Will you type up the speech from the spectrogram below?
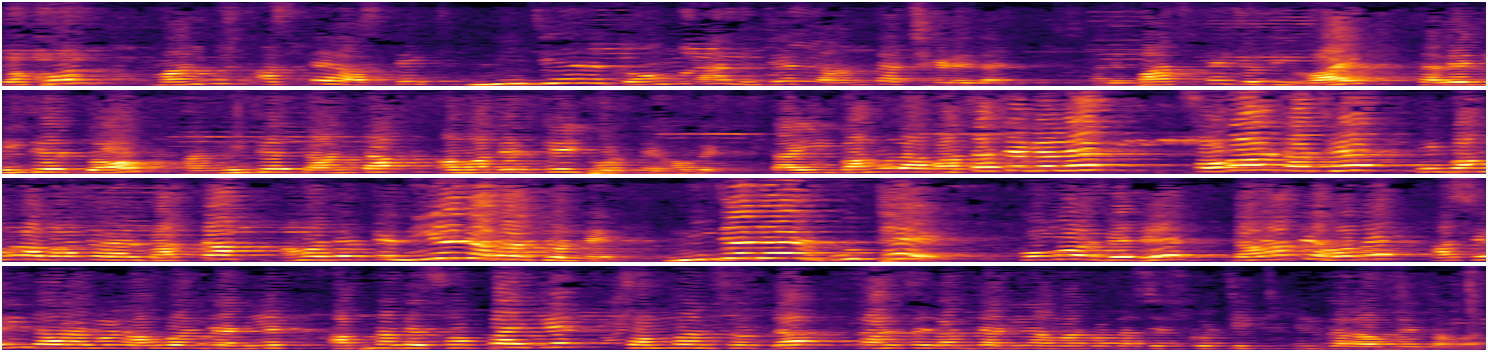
যখন মানুষ আস্তে আস্তে নিজের দমটা, নিজের দানটা ছেড়ে দেয়। তাহলে বাঁচতে যদি হয়, তাহলে নিজের দম আর নিজের দানটা আমাদেরকেই ধরতে হবে। তাই বাংলা বাঁচাতে গেলে সবার কাছে এই বাংলা বাঁচানোর বার্তা আমাদেরকে নিয়ে যাওয়ার জন্য নিজেদের বুদ্ধে কোমর বেঁধে দাঁড়াতে হবে। আর সেই দাঁড়ানোর আহ্বান জানিয়ে আপনাদের সবাইকে সম্মান, শ্রদ্ধা কাল সেলাম জানিয়ে আমার কথা শেষ করছি। ইনকালাব জিন্দাবাদ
